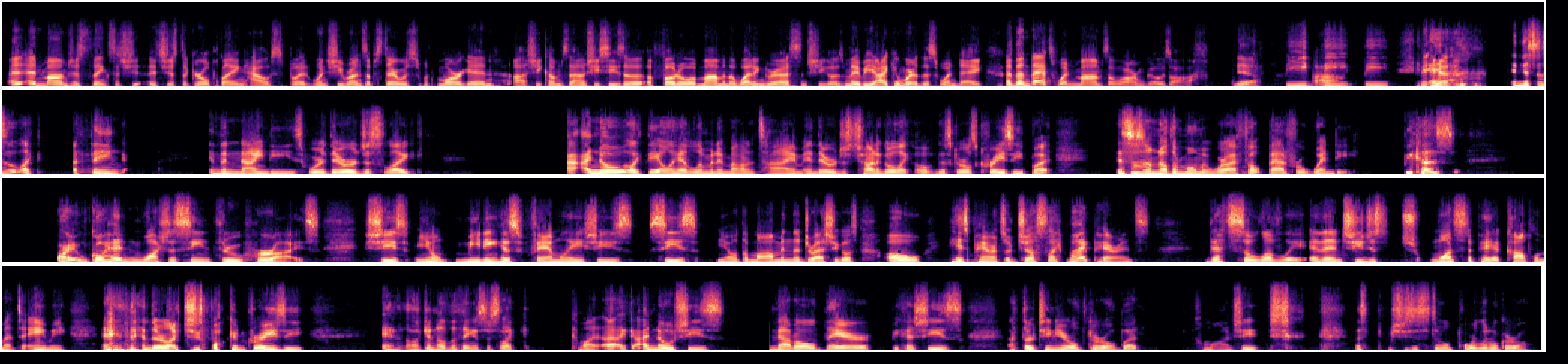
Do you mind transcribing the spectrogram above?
and, and Mom just thinks that she, it's just a girl playing house. But when she runs upstairs with Morgan, uh, she comes down. She sees a, a photo of Mom in the wedding dress, and she goes, "Maybe I can wear this one day." And then that's when Mom's alarm goes off. Yeah. beep Ah. beep beep. Yeah. And this is like a thing in the '90s where they were just like, I, I know like they only had a limited amount of time, and they were just trying to go like, oh, this girl's crazy. But this is another moment where I felt bad for Wendy because. All right, go ahead and watch the scene through her eyes. She's, you know, meeting his family. She's sees, you know, the mom in the dress. She goes, "Oh, his parents are just like my parents." That's so lovely. And then she just wants to pay a compliment to Amy, and then they're like, "She's fucking crazy." And like another thing is just like, come on, I I know she's not all there because she's a 13 year old girl, but come on, she, this she's just still a poor little girl.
